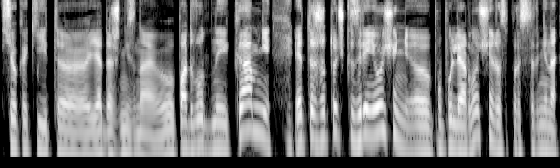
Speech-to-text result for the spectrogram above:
все какие-то, я даже не знаю, подводные камни. Это же точка зрения очень э, популярна, очень распространена.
